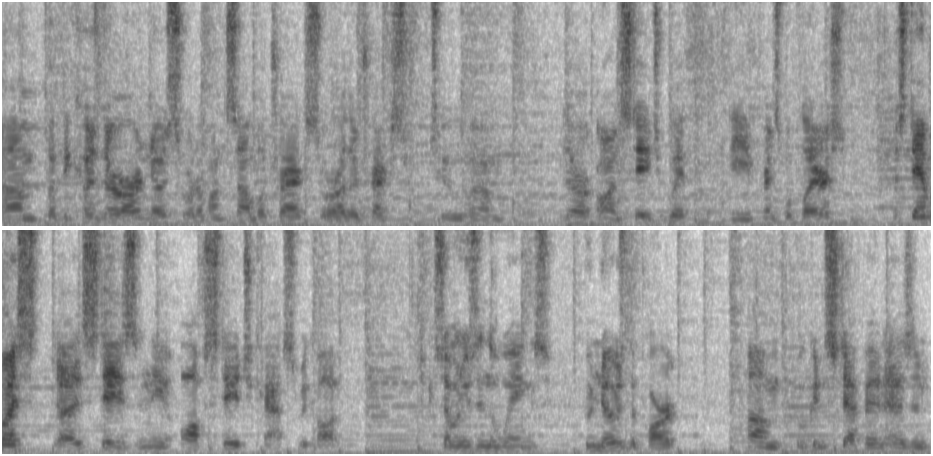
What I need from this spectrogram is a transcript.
um, but because there are no sort of ensemble tracks or other tracks to um, that are on stage with the principal players, a standby uh, stays in the off-stage cast. We call it someone who's in the wings, who knows the part, um, who can step in as in,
